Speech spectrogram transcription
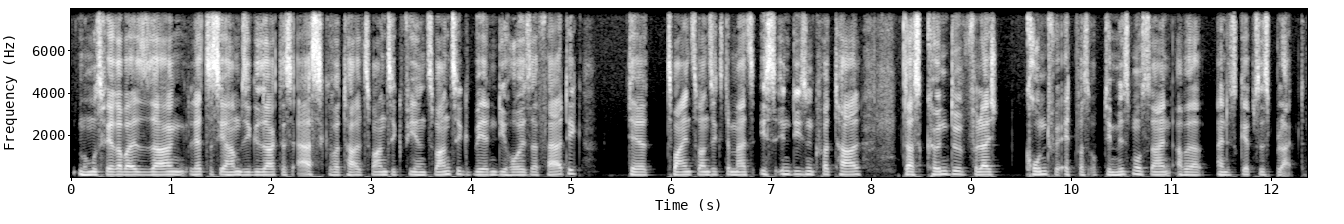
man muss fairerweise sagen, letztes Jahr haben sie gesagt, das erste Quartal 2024 werden die Häuser fertig. Der 22. März ist in diesem Quartal. Das könnte vielleicht Grund für etwas Optimismus sein, aber eine Skepsis bleibt.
